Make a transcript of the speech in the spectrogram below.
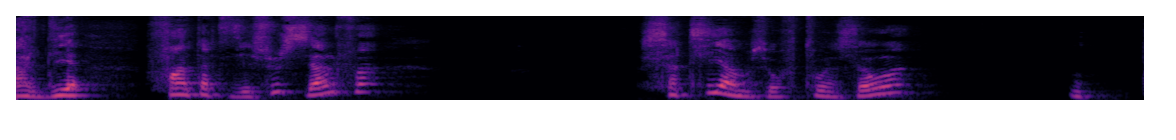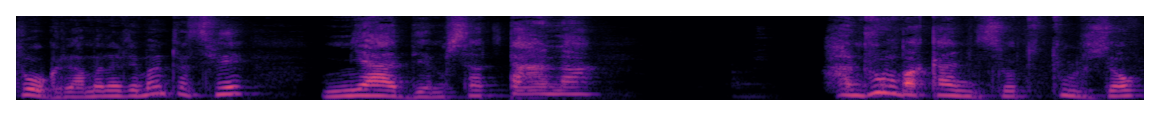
ary dia fantatry jesosy zany fa satria am'izao fotoana izao a ny programan'Andriamanitra tsy hoe miady amin'i Satana handrombaka an'izao tontolo izao,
